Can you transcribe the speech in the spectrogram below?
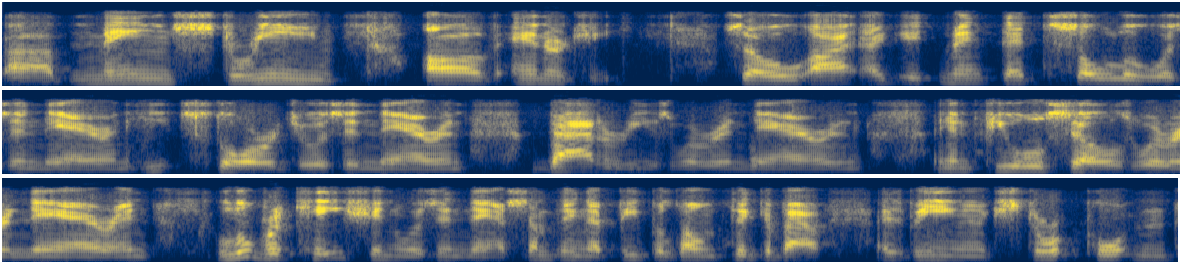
uh, mainstream of energy. So it meant that solar was in there, and heat storage was in there, and batteries were in there, and and fuel cells were in there, and lubrication was in there. Something that people don't think about as being an important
